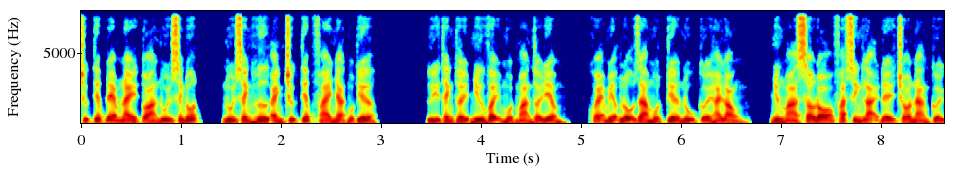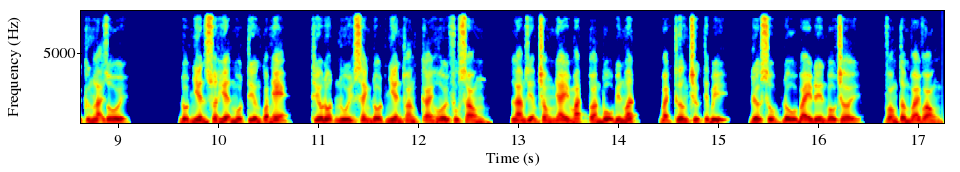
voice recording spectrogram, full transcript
trực tiếp đem này tòa núi xanh đốt, núi xanh hư ảnh trực tiếp phai nhạt một tia. Lý thanh thấy như vậy một màn thời điểm, khoe miệng lộ ra một tia nụ cười hài lòng, nhưng mà sau đó phát sinh lại để cho nàng cười cứng lại rồi đột nhiên xuất hiện một tiếng quát nhẹ, thiêu đốt núi xanh đột nhiên thoáng cái hồi phục xong, lam diễm trong nháy mắt toàn bộ biến mất, bạch thương trực tiếp bị được sụp đổ bay đến bầu trời, vòng tầm vài vòng,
